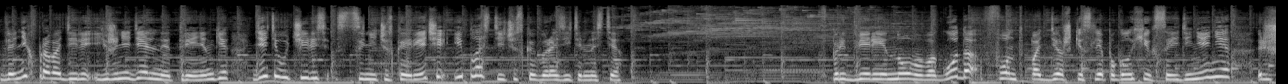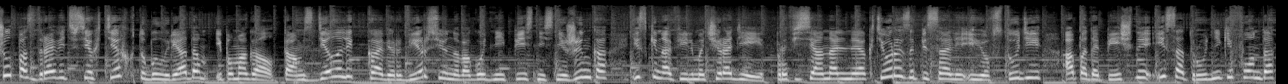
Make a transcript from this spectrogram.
для них проводили еженедельные тренинги, дети учились сценической речи и пластической выразительности. Преддверии Нового года Фонд поддержки слепоглухих соединения решил поздравить всех тех, кто был рядом и помогал. Там сделали кавер-версию новогодней песни «Снежинка» из кинофильма «Чародеи». Профессиональные актеры записали ее в студии, а подопечные и сотрудники фонда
